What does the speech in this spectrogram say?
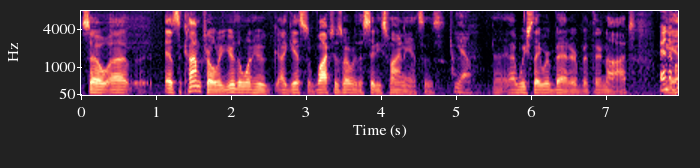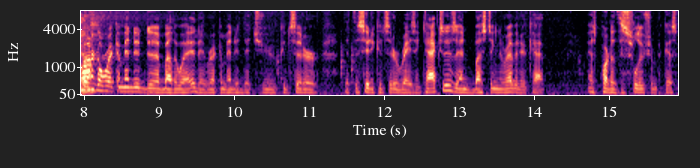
So, uh, as the comptroller, you're the one who, I guess, watches over the city's finances. Yeah. Uh, I wish they were better, but they're not. And the Chronicle recommended, uh, by the way, they recommended that you consider, that the city consider raising taxes and busting the revenue cap as part of the solution because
